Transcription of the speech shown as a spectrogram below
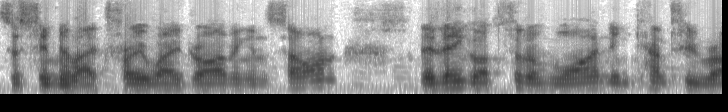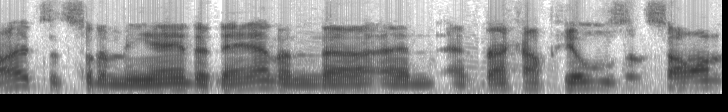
to simulate freeway driving and so on. They've then got sort of winding country roads that sort of meander down and uh, and, and back up hills and so on.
